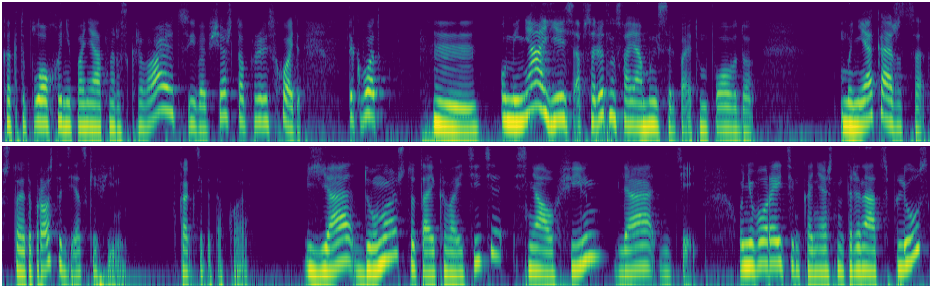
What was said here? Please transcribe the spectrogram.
как-то плохо, непонятно раскрываются, и вообще что происходит. Так вот, хм. у меня есть абсолютно своя мысль по этому поводу. Мне кажется, что это просто детский фильм. Как тебе такое? Я думаю, что Тайка Вайтити снял фильм для детей. У него рейтинг, конечно, 13+,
